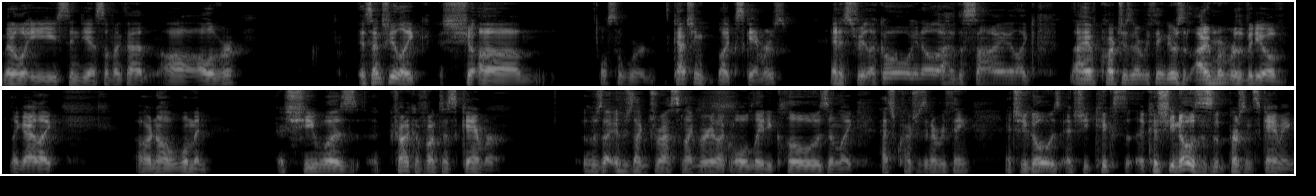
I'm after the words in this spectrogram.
Middle East, India, and stuff like that, uh, all over. Essentially, like sh- um, what's the word? Catching like scammers in a street, like oh, you know, I have the sign, and, like I have crutches and everything. There's I remember the video of the guy like, or no, a woman. She was trying to confront a scammer was like was like dressed in like very like old lady clothes and like has crutches and everything. And she goes and she kicks because she knows this person scamming,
